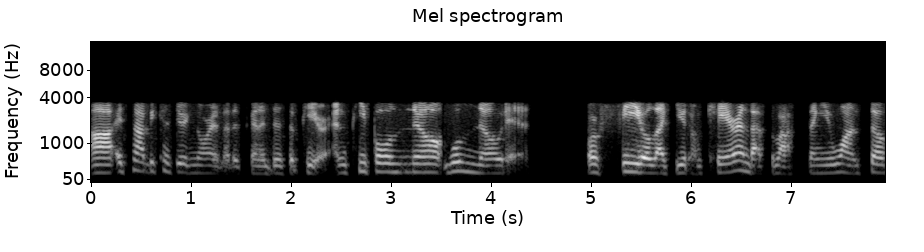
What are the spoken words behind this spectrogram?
Uh, it's not because you ignore it that it's going to disappear, and people know will notice or feel like you don't care, and that's the last thing you want. So,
